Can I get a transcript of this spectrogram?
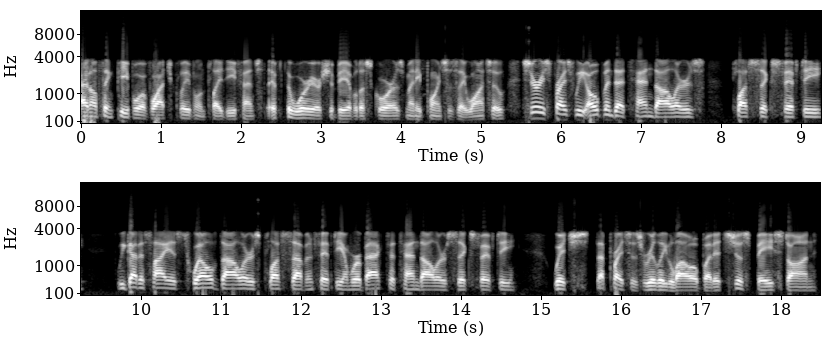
I don't think people have watched Cleveland play defense. If the Warriors should be able to score as many points as they want to, series price we opened at ten dollars plus six fifty. We got as high as twelve dollars plus seven fifty, and we're back to ten dollars six fifty, which that price is really low, but it's just based on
